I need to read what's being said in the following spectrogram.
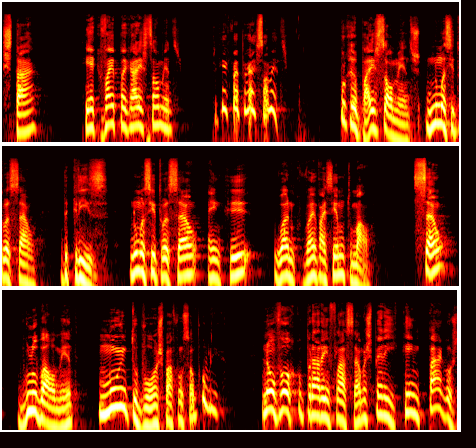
que está, quem é que vai pagar estes aumentos? Quem é que vai pagar estes aumentos? Porque, repare, estes aumentos, numa situação de crise, numa situação em que o ano que vem vai ser muito mau, são, globalmente, muito bons para a função pública. Não vão recuperar a inflação, mas espera aí, quem paga os,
